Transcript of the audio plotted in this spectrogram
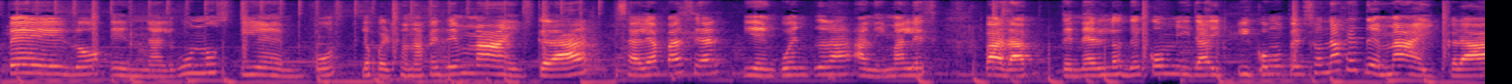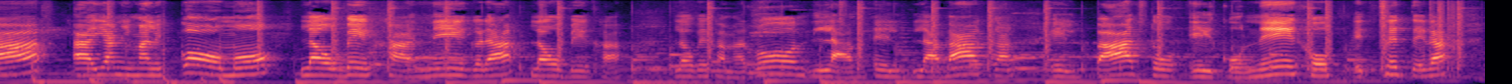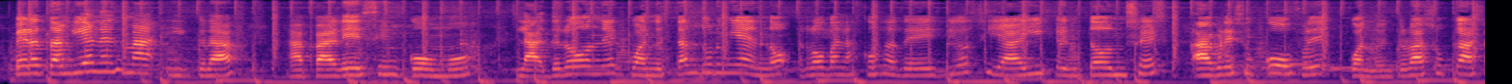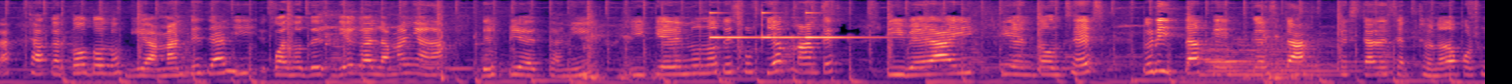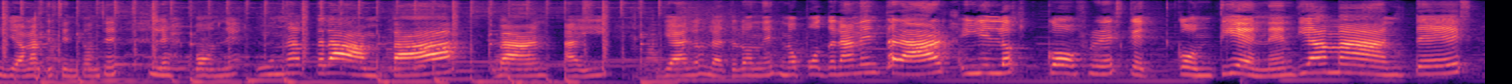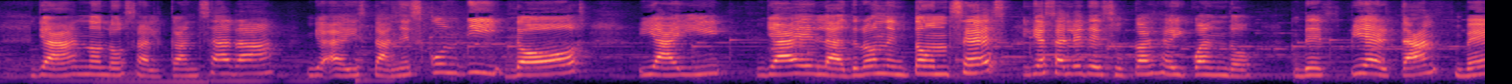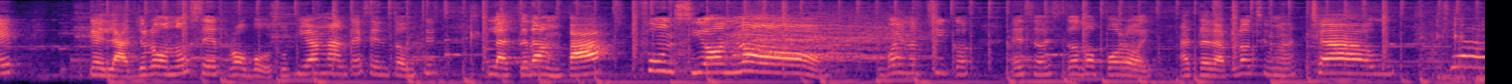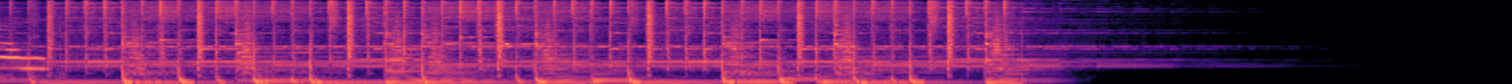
pero en algunos tiempos los personajes de Minecraft salen a pasear y encuentran animales para tenerlos de comida y, y como personajes de Minecraft hay animales como la oveja negra, la oveja, la oveja marrón, la, la vaca, el pato, el conejo, etc. Pero también en Minecraft aparecen como ladrones cuando están durmiendo, roban las cosas de ellos y ahí entonces abre su cofre cuando entró a su casa, saca todos los diamantes de ahí. Cuando llega la mañana, despiertan y, y quieren uno de sus diamantes y ve ahí y entonces grita que, que, está, está decepcionado por sus diamantes. Entonces les pone una trampa. Van ahí, ya los ladrones no podrán entrar y los cofres que contienen diamantes, ya no los alcanzará. Ya ahí están escondidos y ahí ya el ladrón entonces ya sale de su casa y cuando despiertan ve que el ladrón no se robó sus diamantes, entonces la trampa funcionó. Bueno chicos, eso es todo por hoy. Hasta la próxima. Chao. Chao.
